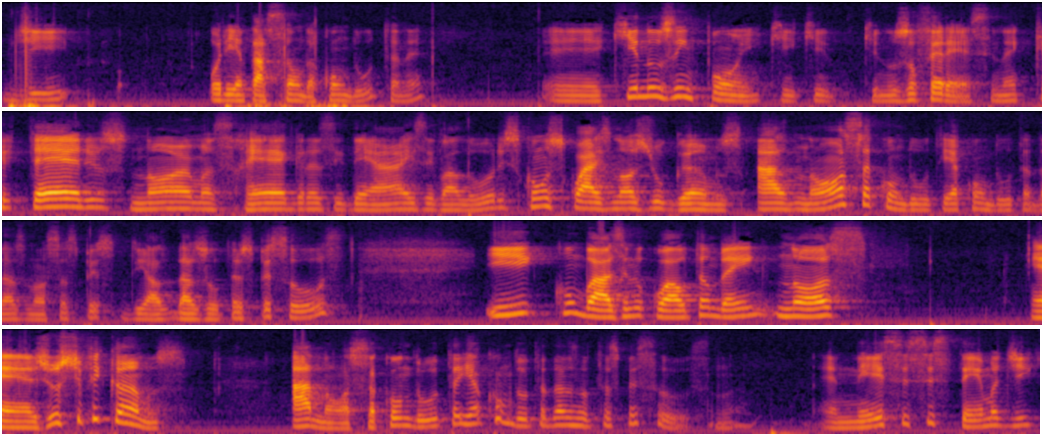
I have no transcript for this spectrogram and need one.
de orientação da conduta, né? É, que nos impõe, que, que, que nos oferece né? critérios, normas, regras, ideais e valores com os quais nós julgamos a nossa conduta e a conduta das, nossas, das outras pessoas e com base no qual também nós é, justificamos a nossa conduta e a conduta das outras pessoas. Né? É nesse sistema de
